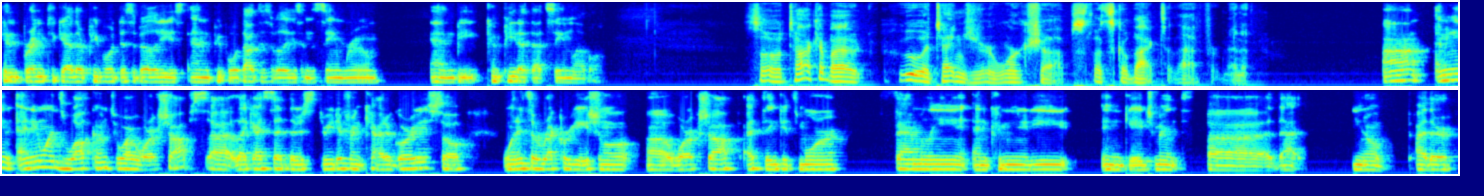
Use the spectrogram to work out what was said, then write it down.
can bring together people with disabilities and people without disabilities in the same room and be compete at that same level. So talk about who attends your workshops. Let's go back to that for a minute. Um, I mean, anyone's welcome to our workshops. Uh, like I said, there's three different categories. So when it's a recreational uh, workshop, I think it's more family and community engagement uh, that you know either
